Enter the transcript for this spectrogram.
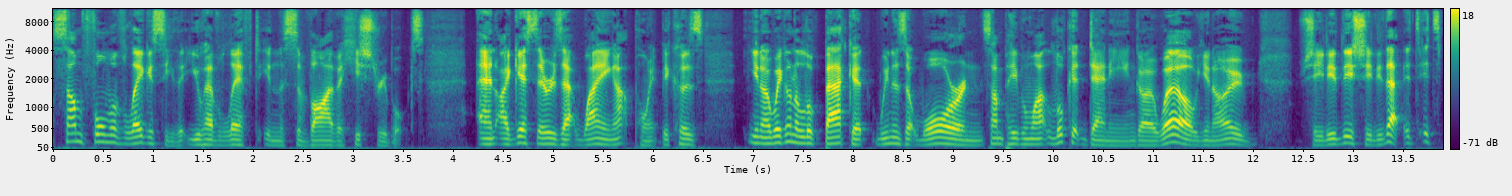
some form of legacy that you have left in the Survivor history books, and I guess there is that weighing up point because you know, we're going to look back at Winners at War, and some people might look at Danni and go, well, you know, she did this, she did that. It's it's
